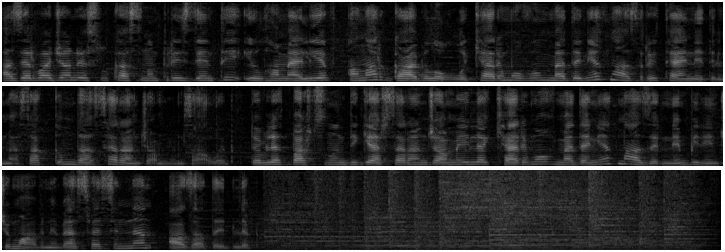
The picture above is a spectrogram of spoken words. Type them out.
Azərbaycan Respublikasının prezidenti İlham Əliyev Anar Qabiloğlu Kərimovun mədəniyyət naziri təyin edilməsi haqqında sərəncam imzalayıb. Dövlət başçısının digər sərəncamı ilə Kərimov mədəniyyət nazirinin birinci müavini vəzifəsindən azad edilib.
